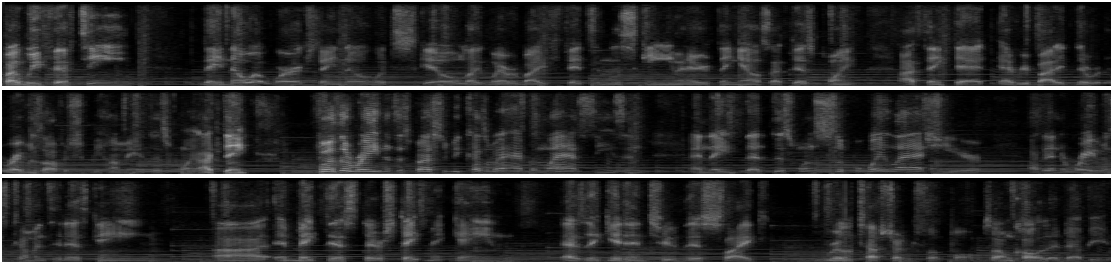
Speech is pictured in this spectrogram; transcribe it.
By week 15, they know what works, they know what skill, like where everybody fits in the scheme and everything else. At this point, I think that everybody, the Ravens offense should be humming at this point. I think for the Ravens, especially because of what happened last season, and they let this one slip away last year. I think the Ravens come into this game uh, and make this their statement game as they get into this like really tough stretch of football. So I'm calling it a W.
